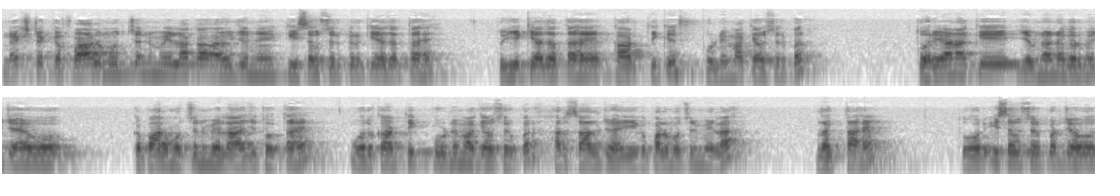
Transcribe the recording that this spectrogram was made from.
नेक्स्ट है कपाल मोचन मेला का आयोजन किस अवसर पर किया जाता है? तो ये किया जाता है कार्तिक पूर्णिमा के अवसर पर। तो हरियाणा के यमुनानगर में जो है वो कपाल मोचन मेला आयोजित होता है और कार्तिक पूर्णिमा के अवसर पर हर साल जो है ये कपाल मोचन मेला लगता है। तो और इस अवसर पर जो है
